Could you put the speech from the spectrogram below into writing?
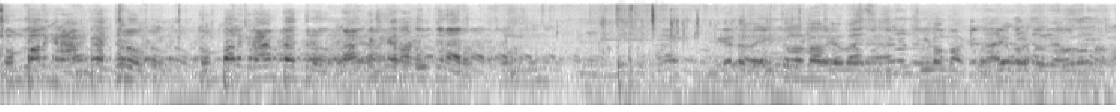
తుంపాల గ్రామ పెద్దలు తుంపాల గ్రామ పెద్దలు. రామకృష్ణ గారు అడుగుతున్నారు. ఇక్కడ రైతులు ఉన్నారు కదా చూడమ్మా అక్కడ రాయబడ్డది ఎవరున్నారు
